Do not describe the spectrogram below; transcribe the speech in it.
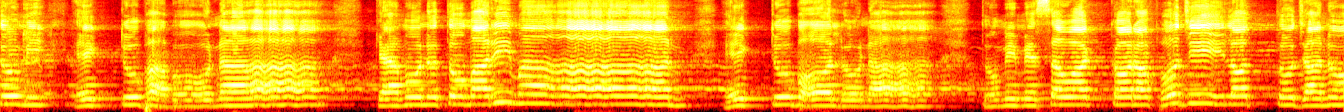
তুমি একটু ভাবো না। কেমন তোমার ইমান? একটু বলো না, তুমি মেসাওয়াক করা ফজিলত তো জানো।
